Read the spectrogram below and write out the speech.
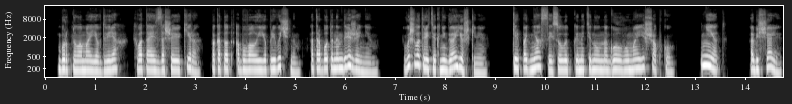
– буркнула Майя в дверях, хватаясь за шею Кира, пока тот обувал ее привычным, отработанным движением. Вышла третья книга о Ёшкине. Кир поднялся и с улыбкой натянул на голову Майи шапку. «Нет, Обещали,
